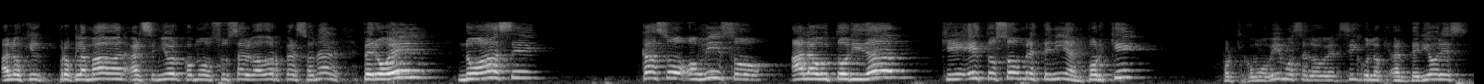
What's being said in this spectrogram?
a los que proclamaban al Señor como su Salvador personal. Pero Él no hace caso omiso a la autoridad que estos hombres tenían. ¿Por qué? Porque como vimos en los versículos anteriores,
